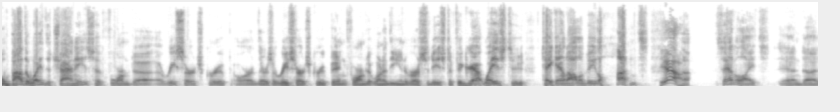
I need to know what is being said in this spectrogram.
Well, by the way, the Chinese have formed a, a research group, or there's a research group being formed at one of the universities to figure out ways to take out all of Elon's Yeah. satellites. And uh,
